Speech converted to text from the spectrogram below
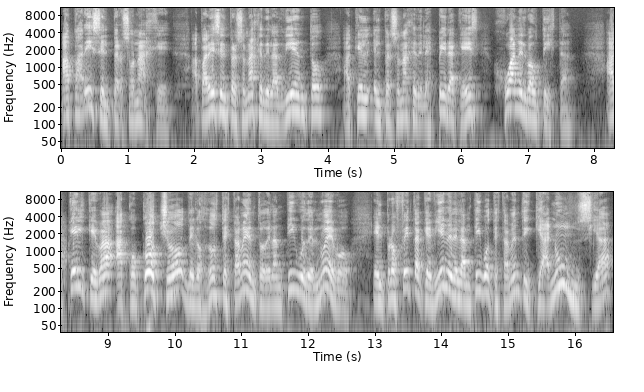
aparece el personaje, aparece el personaje del adviento, aquel, el personaje de la espera que es Juan el Bautista, aquel que va a cococho de los dos testamentos, del Antiguo y del Nuevo, el profeta que viene del Antiguo Testamento y que anuncia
